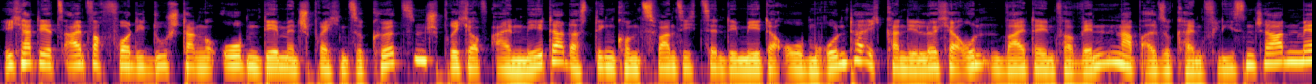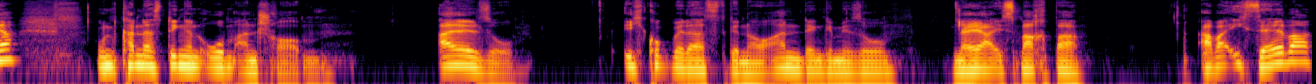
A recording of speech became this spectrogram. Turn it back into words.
Ich hatte jetzt einfach vor, die Duschstange oben dementsprechend zu kürzen, sprich auf einen Meter. Das Ding kommt 20 Zentimeter oben runter. Ich kann die Löcher unten weiterhin verwenden, habe also keinen Fliesenschaden mehr und kann das Ding oben anschrauben. Also, ich gucke mir das genau an, denke mir so, naja, ist machbar. Aber ich selber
